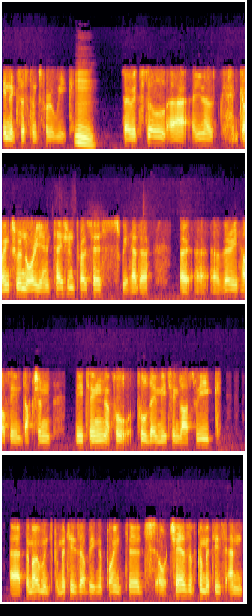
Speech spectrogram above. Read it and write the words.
in existence for a week. Mm. So it's still, uh, you know, going through an orientation process. We had a, a, a very healthy induction meeting, a full full day meeting last week. Uh, at the moment, committees are being appointed, or chairs of committees, and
